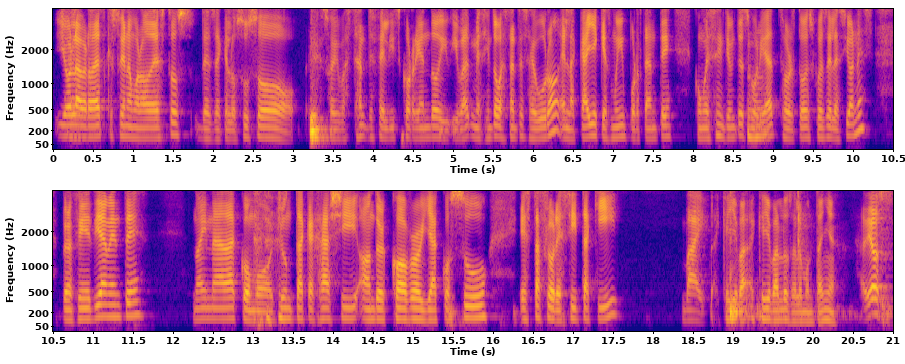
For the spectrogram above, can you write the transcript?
Yo la verdad es que estoy enamorado de estos. Desde que los uso, eh, soy bastante feliz corriendo y, y ba- me siento bastante seguro en la calle, que es muy importante como ese sentimiento de seguridad, sobre todo después de lesiones. Pero definitivamente no hay nada como Jun Takahashi, Undercover, Yakosu, esta florecita aquí. Bye. Hay que, llevar, hay que llevarlos a la montaña. Adiós.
